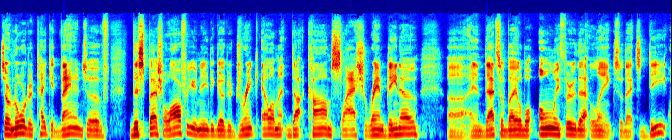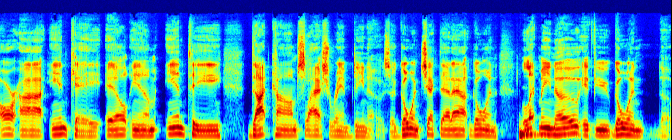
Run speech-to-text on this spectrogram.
So in order to take advantage of this special offer, you need to go to drinkLMNT.com slash Ramdino. Uh, and that's available only through that link. So that's D R I N K L M N T dot com slash Ramdino. So go and check that out. Go and let me know if you go and uh,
